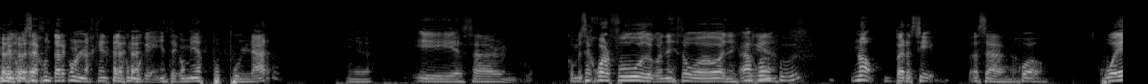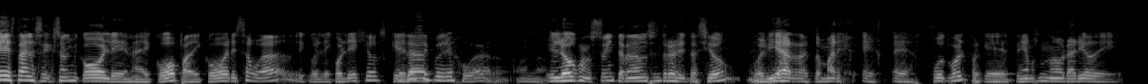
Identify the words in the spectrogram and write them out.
Me comencé a juntar con la gente como que, entre comillas, popular. Ya. Y, o sea, comencé a jugar fútbol con estos huevones. ¿Ah, porque- juegan fútbol? No, pero sí, o sea, ¿Has jugado? jugué, estaba en la sección de mi cole, en la de copa, de core, esa hueá, de, de colegios, que Entonces era... sí podría jugar, ¿o no? Y luego cuando estuve internado en un centro de rehabilitación, volví a retomar eh, eh, fútbol porque teníamos un horario de,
